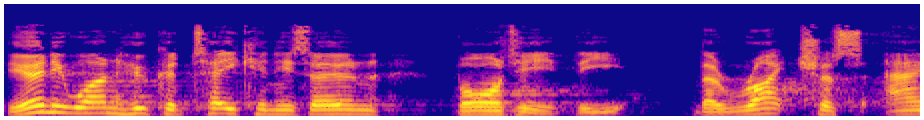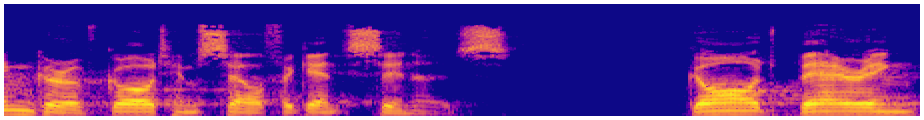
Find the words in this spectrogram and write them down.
the only one who could take in his own body the, the righteous anger of God himself against sinners. God bearing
